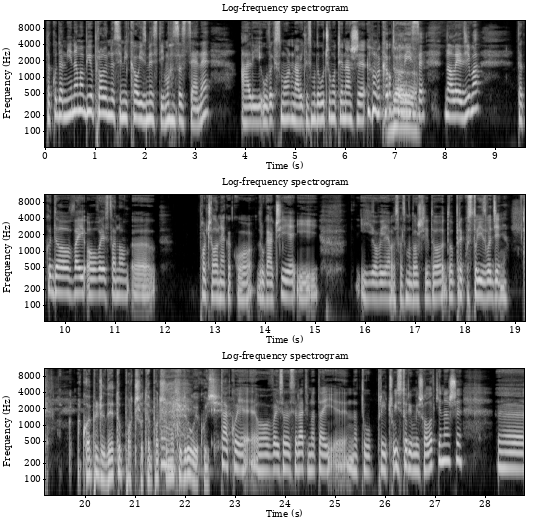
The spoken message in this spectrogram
Tako da nije nama bio problem da se mi kao izmestimo sa scene, ali uvek smo, navikli smo da vučemo te naše ono kao da, kolise da. na leđima. Tako da ovaj, ovo je stvarno uh, počelo nekako drugačije i i ovaj, evo sad smo došli do, do preko sto izvođenja. A koja priča, gde je to počelo? To je počelo u nekoj drugoj kući. Tako je, ovaj, sada da se vratim na, taj, na tu priču, istoriju Mišolovke naše. E,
